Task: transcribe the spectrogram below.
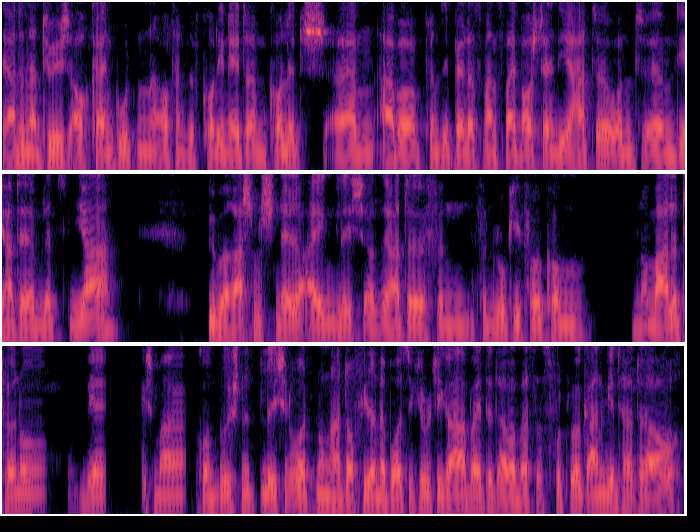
Der hatte natürlich auch keinen guten Offensive Coordinator im College, ähm, aber prinzipiell, das waren zwei Baustellen, die er hatte und ähm, die hatte er im letzten Jahr überraschend schnell eigentlich. Also er hatte für, für einen Rookie vollkommen normale Turnover wäre ich mal kommt durchschnittlich in Ordnung, hat auch viel an der Ball Security gearbeitet, aber was das Footwork angeht, hat er auch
